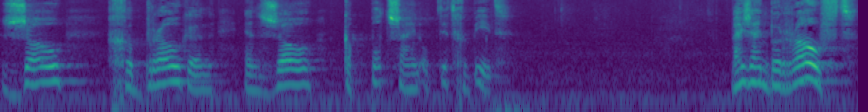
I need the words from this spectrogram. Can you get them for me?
zo gebroken en zo kapot zijn op dit gebied. Wij zijn beroofd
